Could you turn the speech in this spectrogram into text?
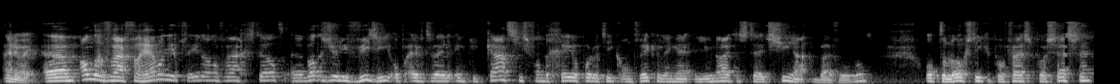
Anyway, ehm, andere vraag van Herman, die heeft eerder al een vraag gesteld. Eh, wat is jullie visie op eventuele implicaties van de geopolitieke ontwikkelingen United States-China bijvoorbeeld op de logistieke proces- processen,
